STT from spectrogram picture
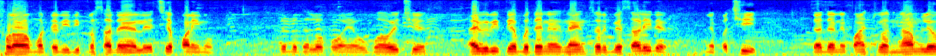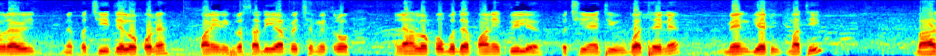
છોડાવવા માટેની જે પ્રસાદ અહીંયા લે છે પાણીનો, તે બધા લોકો અહીંયા ઊભા હોય છે. આવી રીતે બધાને લાઇનસર બેસાડીને ને પછી દાદાને પાંચ વાર નામ લેવડાવી ને પછી તે લોકોને પાણીની પ્રસાદી આપે છે મિત્રો. અને આ લોકો બધા પાણી પી લે, પછી અહીંયાથી ઊભા થઈને મેઇન ગેટમાંથી બહાર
